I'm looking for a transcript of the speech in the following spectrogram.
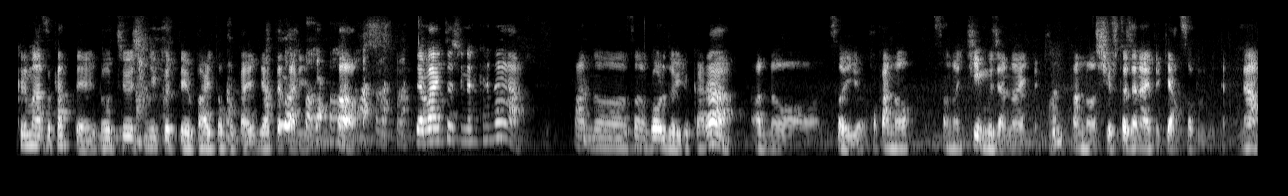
車預かって路駐しに行くっていうバイトとかやってたりとか、で、バイトしながら、あのー、そのゴールドいるから、あのー、そういう他の、その勤務じゃない時、あの、シフトじゃない時遊ぶみたいな、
